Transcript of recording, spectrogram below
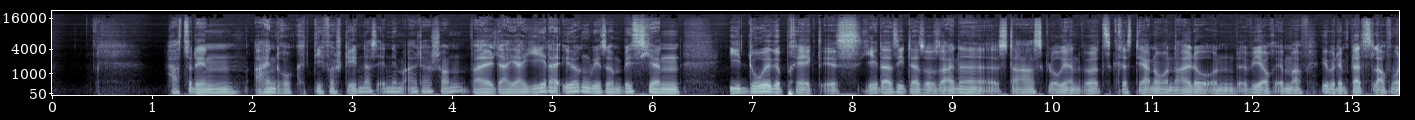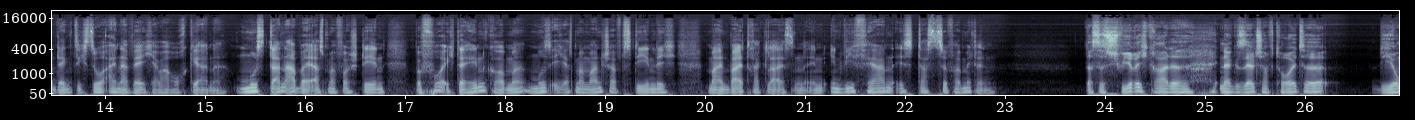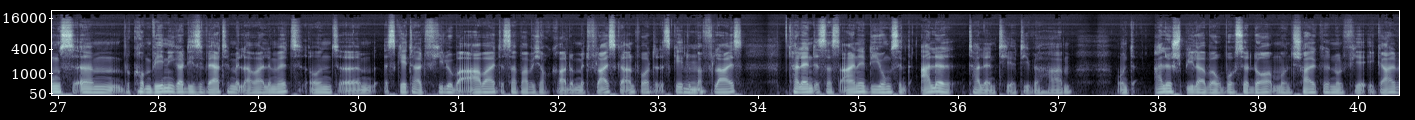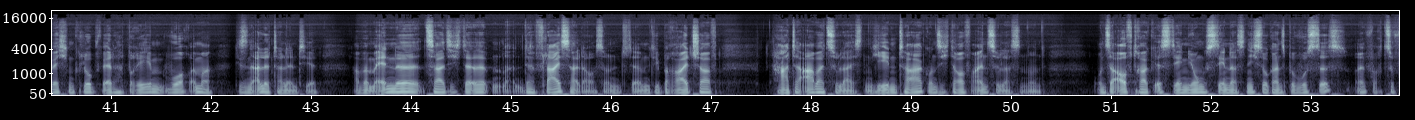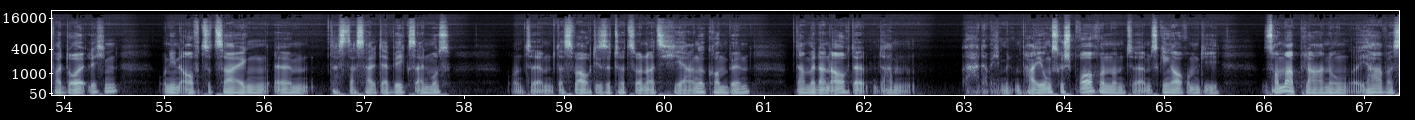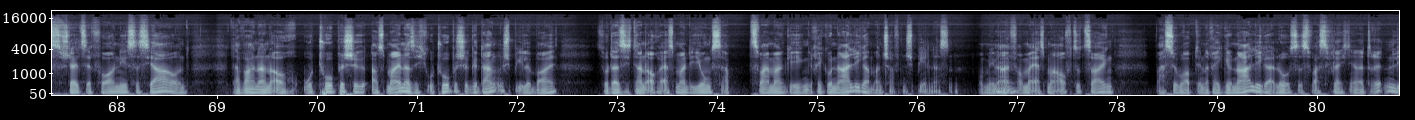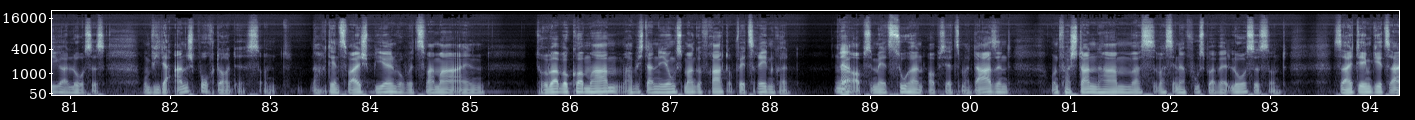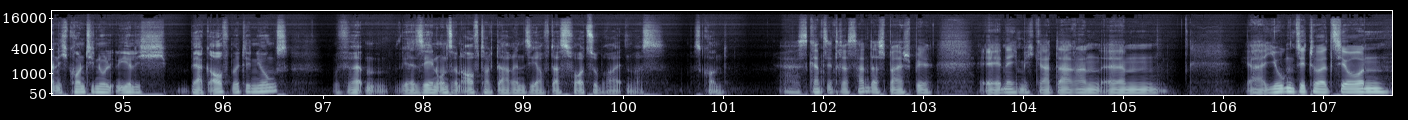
Hast du den Eindruck, die verstehen das in dem Alter schon? Weil da ja jeder irgendwie so ein bisschen Idol geprägt ist. Jeder sieht da so seine Stars, Florian Wirtz, Cristiano Ronaldo und wie auch immer über den Platz laufen und denkt sich, so einer wäre ich aber auch gerne. Muss dann aber erstmal verstehen, bevor ich da hinkomme, muss ich erstmal mannschaftsdienlich meinen Beitrag leisten. In, inwiefern ist das zu vermitteln? Das ist schwierig, gerade in der Gesellschaft heute. Die Jungs ähm, bekommen weniger diese Werte mittlerweile mit und ähm, es geht halt viel über Arbeit. Deshalb habe ich auch gerade mit Fleiß geantwortet. Es geht Mhm. über Fleiß. Talent ist das eine. Die Jungs sind alle talentiert, die wir haben. Und alle Spieler bei Borussia Dortmund, Schalke 04, egal welchen Club, Werder Bremen, wo auch immer, die sind alle talentiert. Aber am Ende zahlt sich der, der Fleiß halt aus und ähm, die Bereitschaft, harte Arbeit zu leisten, jeden Tag und sich darauf einzulassen. Und unser Auftrag ist, den Jungs, denen das nicht so ganz bewusst ist, einfach zu verdeutlichen und ihnen aufzuzeigen, ähm, dass das halt der Weg sein muss. Und ähm, das war auch die Situation, als ich hier angekommen bin. Da haben wir dann auch, da, da, haben, da habe ich mit ein paar Jungs gesprochen und ähm, es ging auch um die Sommerplanung. Ja, was stellst du dir vor nächstes Jahr? Und da waren dann auch utopische, aus meiner Sicht, utopische Gedankenspiele bei, sodass ich dann auch erstmal die Jungs hab zweimal gegen Regionalligamannschaften spielen lassen, um ihnen Mhm. einfach mal erstmal aufzuzeigen, was überhaupt in der Regionalliga los ist, was vielleicht in der dritten Liga los ist und wie der Anspruch dort ist. Und nach den zwei Spielen, wo wir zweimal einen drüber bekommen haben, habe ich dann die Jungs mal gefragt, ob wir jetzt reden können. Ja. Ja, ob sie mir jetzt zuhören, ob sie jetzt mal da sind und verstanden haben, was, was in der Fußballwelt los ist. Und seitdem geht es eigentlich kontinuierlich bergauf mit den Jungs. Wir, wir, sehen unseren Auftrag darin, sie auf das vorzubereiten, was, was kommt. Das ist ganz interessant, das Beispiel. Erinnere ich mich gerade daran, ähm, ja, Jugendsituation,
